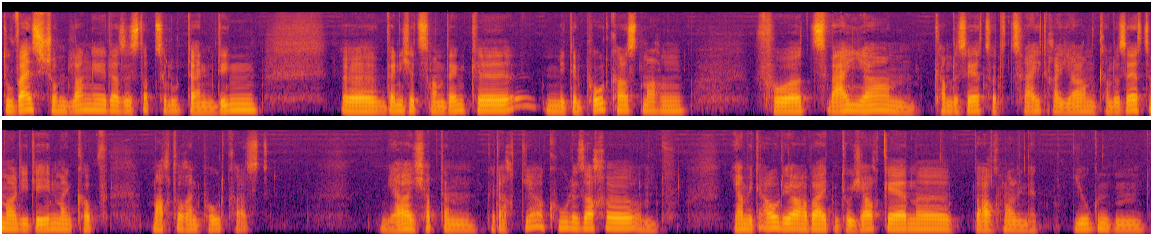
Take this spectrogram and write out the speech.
du weißt schon lange, das ist absolut dein Ding. Äh, wenn ich jetzt dran denke, mit dem Podcast machen, vor zwei Jahren kam das erste, oder zwei, drei Jahren kam das erste Mal die Idee in meinen Kopf, mach doch einen Podcast. Ja, ich habe dann gedacht, ja, coole Sache und ja, mit Audio arbeiten tue ich auch gerne, war auch mal in der Jugend,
